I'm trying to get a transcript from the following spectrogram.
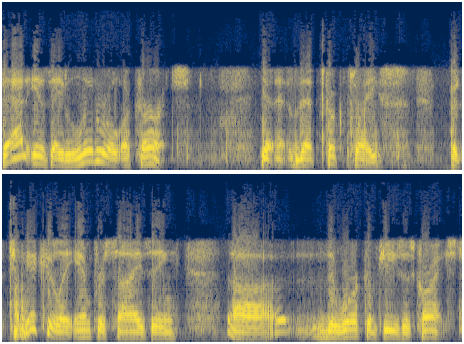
that is a literal occurrence that took place, particularly emphasizing uh, the work of Jesus Christ.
